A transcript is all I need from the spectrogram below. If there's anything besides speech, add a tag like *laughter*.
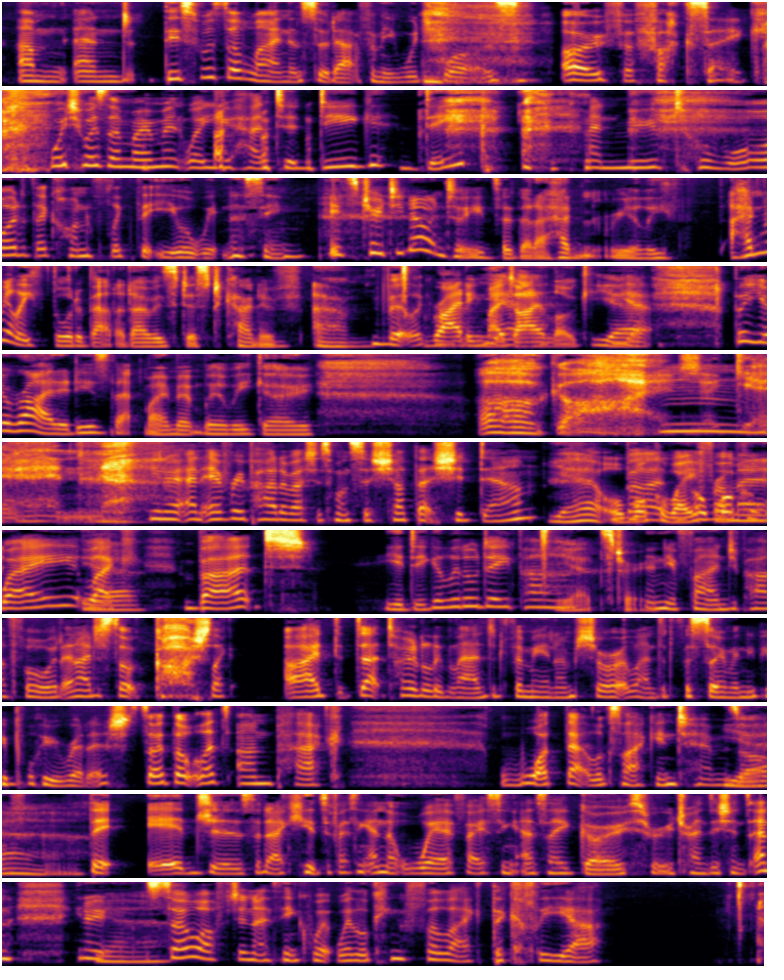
um, and this was the line that stood out for me, which was, *laughs* oh, for fuck's sake, which was a moment where you had to dig deep and move toward the conflict that you were witnessing. It's true. Do you know until you'd said that I hadn't really I hadn't really thought about it. I was just kind of um, But, like, writing my yeah. dialogue. Yeah. Yeah. But you're right. It is that moment where we go, oh God, Mm. again. You know, and every part of us just wants to shut that shit down. Yeah. Or walk away or from walk it. away, Yeah. like, but you dig a little deeper. Yeah, it's true. and you find your path forward. And I just thought, gosh, like I that totally landed for me, and I'm sure it landed for so many people who read it. So I thought, let's unpack what that looks like in terms Yeah. of the edges that our kids are facing and that we're facing as they go through transitions. And you know, Yeah. so often I think we're, we're looking for like the clear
